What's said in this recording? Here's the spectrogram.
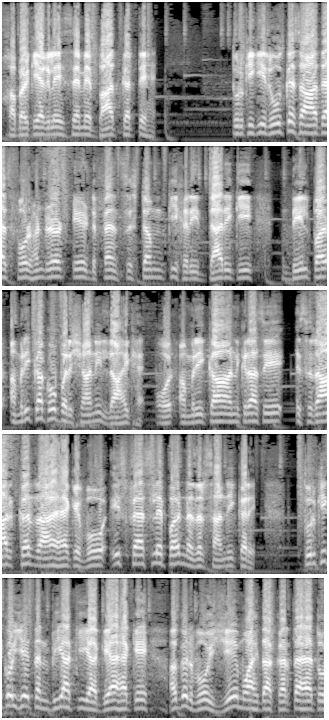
خبر کے اگلے حصے میں بات کرتے ہیں۔ ترکی کی روس کے ساتھ S four hundred air defence system کی خریداری کی ڈیل پر امریکہ کو پریشانی لاحق ہے اور امریکہ انکرا سے اصرار کر رہا ہے کہ وہ اس فیصلے پر نظر ثانی کرے۔ ترکی کو یہ تنبیہ کیا گیا ہے کہ اگر وہ یہ معاہدہ کرتا ہے تو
